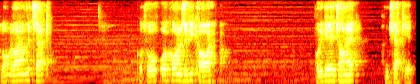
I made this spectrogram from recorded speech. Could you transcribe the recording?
Don't rely on the tech. Go to all four corners of your car, put a gauge on it, and check it.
